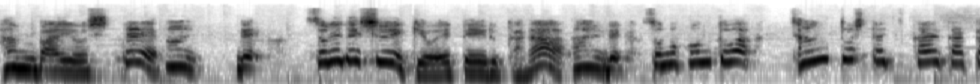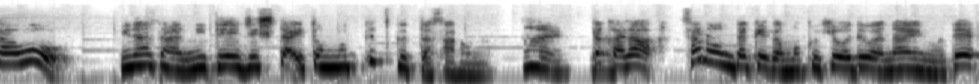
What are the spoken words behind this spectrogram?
販売をして、はい。でそれで収益を得ているから、はいでその本当はちゃんとした使い方を皆さんに提示したいと思って作ったサロン。はい。だから、サロンだけが目標ではないので、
